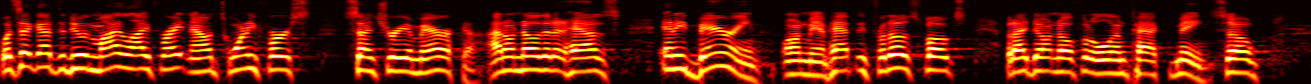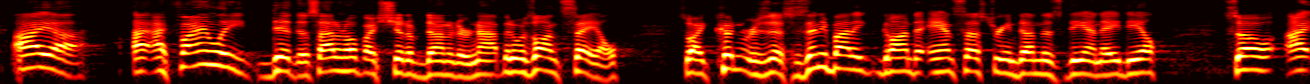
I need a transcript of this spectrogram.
What's that got to do with my life right now, 21st century America? I don't know that it has any bearing on me. I'm happy for those folks, but I don't know if it'll impact me. So I, uh, I, I finally did this. I don't know if I should have done it or not, but it was on sale, so I couldn't resist. Has anybody gone to Ancestry and done this DNA deal? So I,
